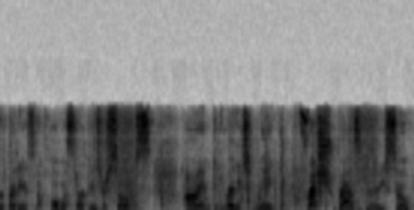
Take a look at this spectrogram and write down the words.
everybody, it's Nicole with Stargazer Soaps. I'm getting ready to make fresh raspberry soap.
